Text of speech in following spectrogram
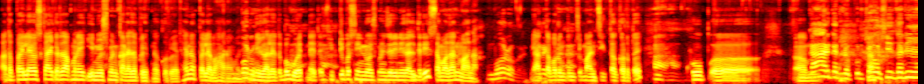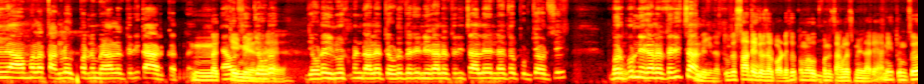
आता पहिल्या वेळेस काय करायचं आपण एक इन्व्हेस्टमेंट करायचा प्रयत्न करूयात है ना? पहिल्या भारामध्ये. बरोबर. निघाले तर बघूयात नाही तर हा. फिफ्टी पर्सेंट इन्व्हेस्टमेंट जरी निघाली तरी समाधान माना. बरोबर. मी आतापर्यंत तुमची मानसिकता करतोय. हा, हा. खूप अं, अं, काय हरकत नाही. पुढच्या वर्षी जरी आम्हाला चांगलं उत्पन्न मिळालं तरी काय हरकत नाही. नक्की यावर्षी मिळणार जेवढं- आहे. जेवढं इन्व्हेस्टमेंट झालं तेवढं जरी निघालं तरी चालेल नाही तर पुढच्या वर्षी भरपूर निघालं तरी चालेल निघणार तुमचं सात प्लॉट आहे so तुम्हाला उत्पन्न चांगलंच मिळणार आहे आणि तुमचं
